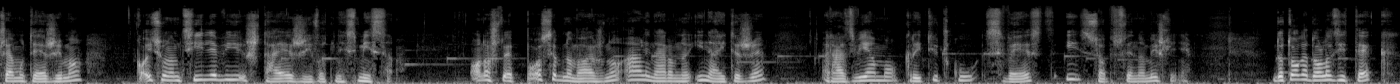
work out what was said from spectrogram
čemu težimo, koji su nam ciljevi, šta je životni smisao. Ono što je posebno važno, ali naravno i najteže, razvijamo kritičku svest i sobstveno mišljenje. Do toga dolazi tek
